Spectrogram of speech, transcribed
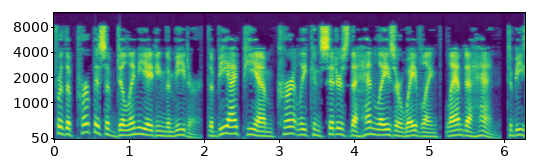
For the purpose of delineating the meter, the BIPM currently considers the HeNe laser wavelength, lambda HeNe, to be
